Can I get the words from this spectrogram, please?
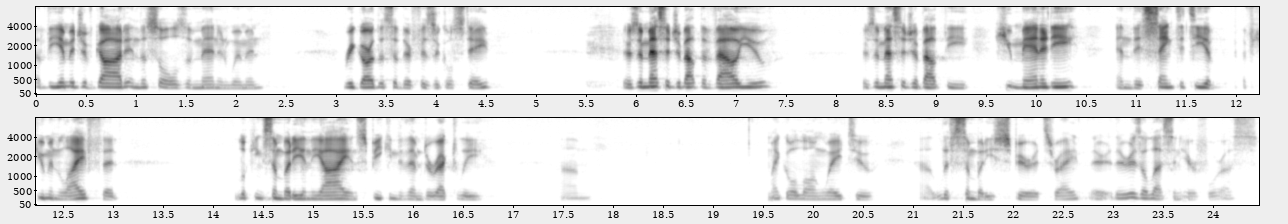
of the image of God in the souls of men and women, regardless of their physical state. There's a message about the value. There's a message about the humanity and the sanctity of, of human life that looking somebody in the eye and speaking to them directly um, might go a long way to uh, lift somebody's spirits, right? There, there is a lesson here for us.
